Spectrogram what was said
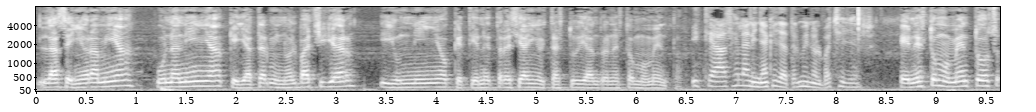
la señora mía, una niña que ya terminó el bachiller y un niño que tiene 13 años y está estudiando en estos momentos. ¿Y qué hace la niña que ya terminó el bachiller? En estos momentos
